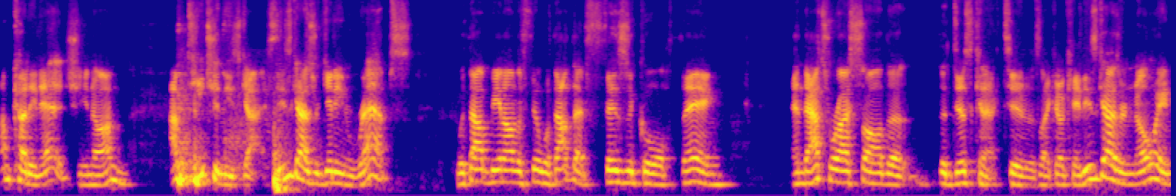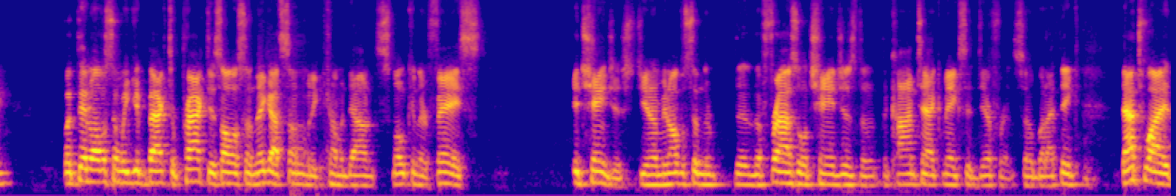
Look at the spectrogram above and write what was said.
I'm cutting edge. You know, I'm I'm teaching these guys. These guys are getting reps without being on the field, without that physical thing. And that's where I saw the the disconnect too. It's like, okay, these guys are knowing, but then all of a sudden we get back to practice, all of a sudden they got somebody coming down, smoking their face. It changes. You know I mean? All of a sudden the, the, the frazzle changes, the, the contact makes it different. So, but I think that's why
